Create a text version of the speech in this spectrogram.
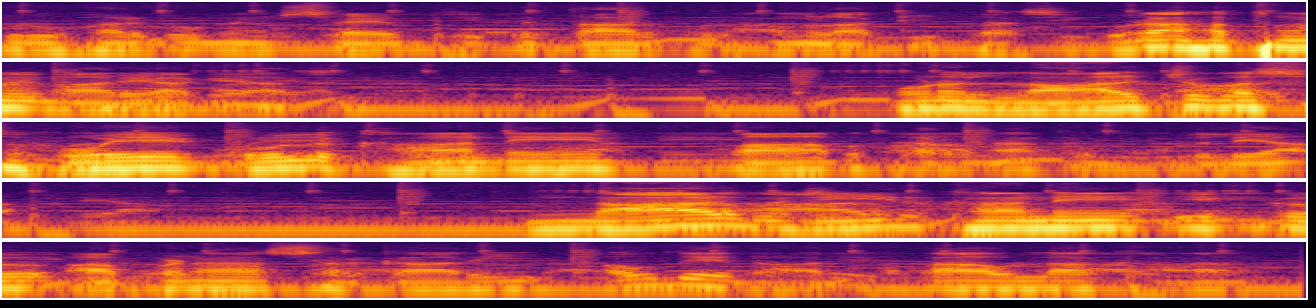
ਗੁਰੂ ਹਰਗੋਬਿੰਦ ਸਾਹਿਬ ਜੀ ਕਰਤਾਰਪੁਰ ਹਮਲਾ ਕੀਤਾ ਸੀ। ਗੁਰਾਂ ਹੱਥੋਂ ਹੀ ਮਾਰਿਆ ਗਿਆ ਸੀ। ਹੁਣ ਲਾਲਚ ਵਸ ਹੋਏ ਗੁਲ ਖਾਂ ਨੇ ਪਾਪ ਕਰਨਾ ਕਬੂਲ ਲਿਆ। ਨਾਲ ਵਜ਼ੀਰ ਖਾਨ ਨੇ ਇੱਕ ਆਪਣਾ ਸਰਕਾਰੀ ਅਹੁਦੇਦਾਰ ਫਤਾਉਲਾ ਖਾਨ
